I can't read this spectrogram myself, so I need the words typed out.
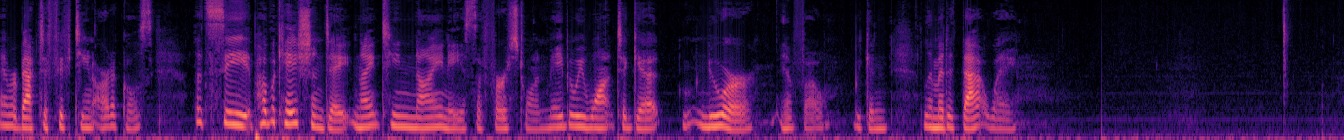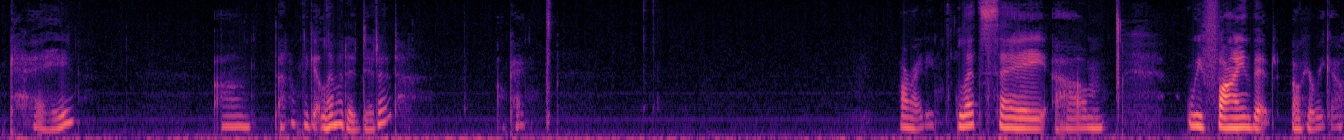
And we're back to 15 articles. Let's see, publication date, 1990 is the first one. Maybe we want to get newer info. We can limit it that way. Okay. Um, I don't think it limited, did it? Okay. Alrighty, let's say um, we find that, oh, here we go.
